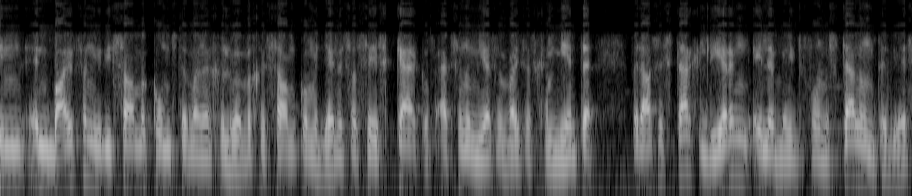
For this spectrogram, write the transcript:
en en baie van hierdie samekomste wanneer gelowiges saamkom, wat jy net sal sê is kerk of ek sal nou meer verwys as gemeente, want daar's 'n sterk lering element veronderstel om te wees.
